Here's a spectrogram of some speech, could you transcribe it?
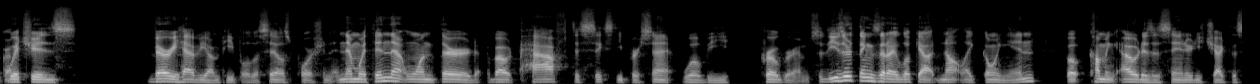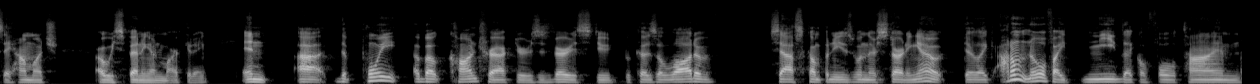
okay. which is very heavy on people, the sales portion. And then within that one third, about half to 60% will be programs. So these are things that I look at not like going in, but coming out as a sanity check to say how much are we spending on marketing. And uh, the point about contractors is very astute because a lot of SaaS companies, when they're starting out, they're like, I don't know if I need like a full time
